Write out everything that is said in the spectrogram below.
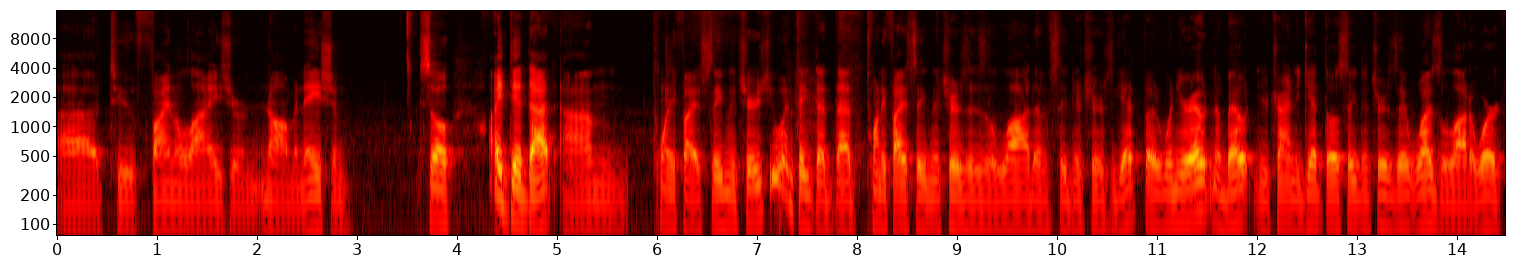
uh, to finalize your nomination. So i did that um, 25 signatures. You wouldn't think that that 25 signatures is a lot of signatures to get but when you're out and about and you're trying to get those signatures it was a lot of work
